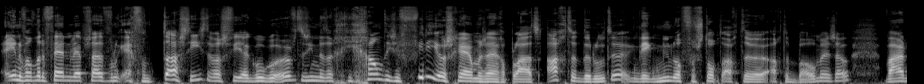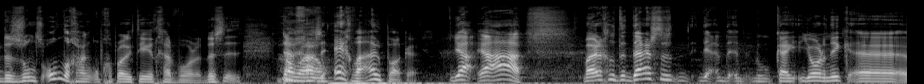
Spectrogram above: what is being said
een of andere fanwebsite, vond ik echt fantastisch. Dat was via Google Earth te zien dat er gigantische videoschermen zijn geplaatst achter de route. Ik denk nu nog verstopt achter, achter bomen en zo. Waar de zonsondergang op geprojecteerd gaat worden. Dus eh, daar Oh, gaan ze echt wel uitpakken. Ja, ja. Maar goed, daar is dus... Kijk, Jorn en ik, eh,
